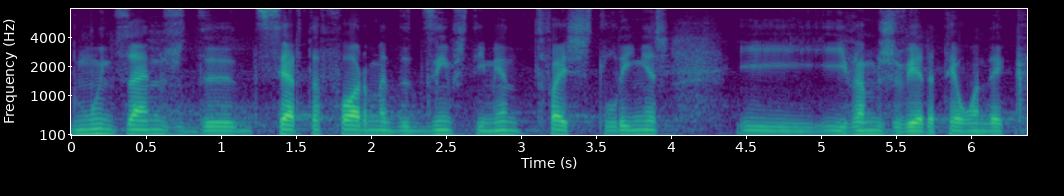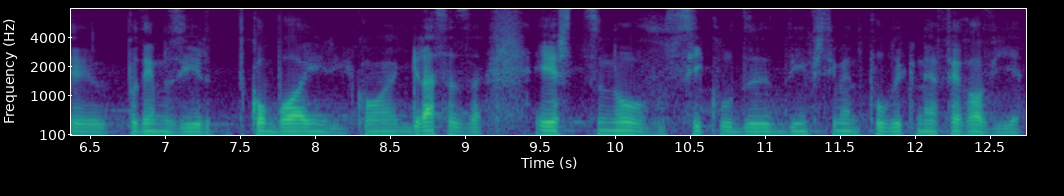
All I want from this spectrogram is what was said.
de muitos anos de, de, certa forma, de desinvestimento, de fecho de linhas e, e, vamos ver até onde é que podemos ir de comboio, com, graças a este novo ciclo de, de investimento público na ferrovia.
